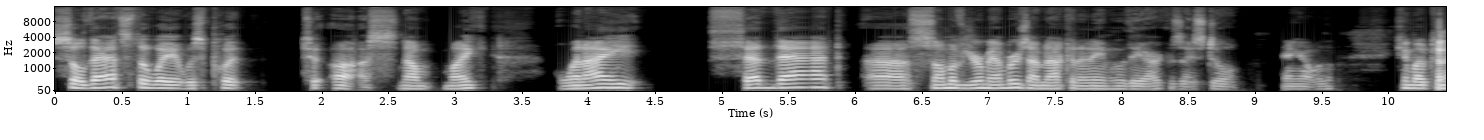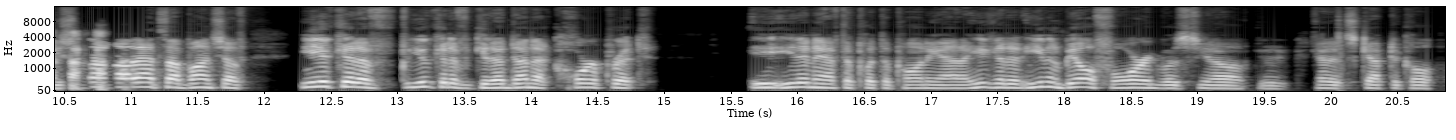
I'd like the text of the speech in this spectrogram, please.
So that's the way it was put to us. Now, Mike, when I said that, uh, some of your members, I'm not going to name who they are because I still hang out with them, came up to me and said, "Oh, that's a bunch of you could have you could have done a corporate you, didn't have to put the pony on it. You could have, even Bill Ford was, you know, kind of skeptical.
